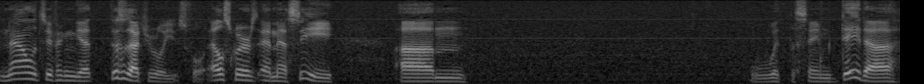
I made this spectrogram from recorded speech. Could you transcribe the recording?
now. Let's see if I can get this is actually really useful. L squares MSE um, with the same data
